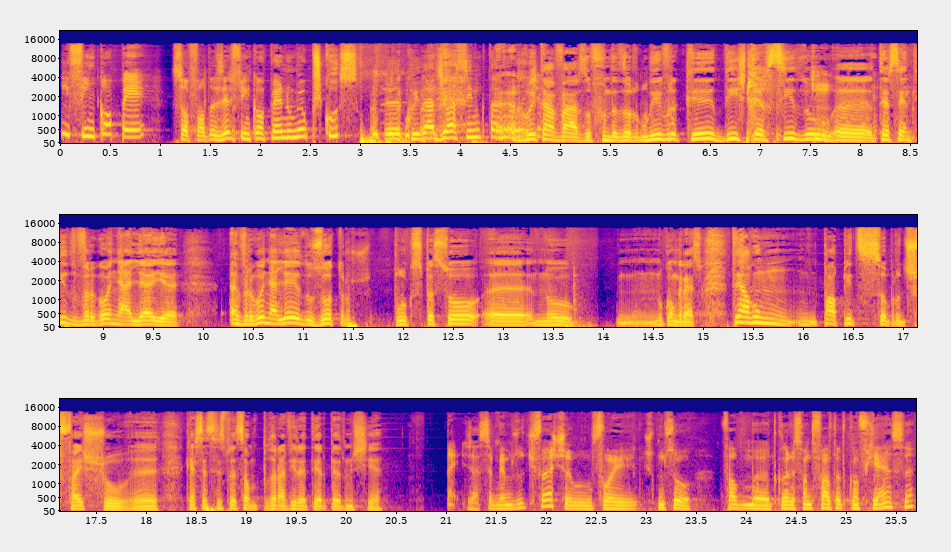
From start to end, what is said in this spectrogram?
e finca ao pé. Só falta dizer finca ao pé no meu pescoço. Eh, Cuidado, Joacine, que está no Rui Tavares, o fundador do Livre, que diz ter sido, eh, ter sentido vergonha alheia, a vergonha alheia dos outros pelo que se passou eh, no, no Congresso. Tem algum palpite sobre o desfecho eh, que esta situação poderá vir a ter, Pedro Mexia? Já sabemos o desfecho. Foi, começou uma declaração de falta de confiança,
